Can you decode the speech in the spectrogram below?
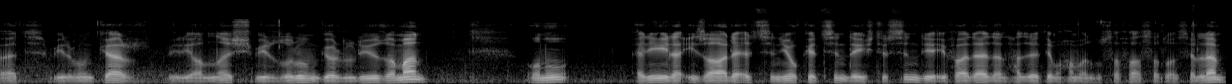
Evet bir münker, bir yanlış, bir zulüm görüldüğü zaman onu eliyle izale etsin, yok etsin, değiştirsin diye ifade eden Hazreti Muhammed Mustafa sallallahu aleyhi ve sellem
